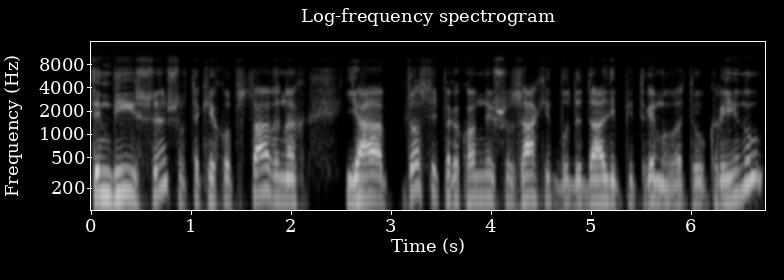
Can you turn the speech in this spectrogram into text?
Тим більше, що в таких обставинах я досить переконаний, що Захід буде далі підтримувати Україну.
